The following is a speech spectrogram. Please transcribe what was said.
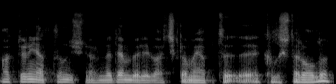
faktörün yattığını düşünüyorum. Neden böyle bir açıklama yaptı e, Kılıçdaroğlu?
